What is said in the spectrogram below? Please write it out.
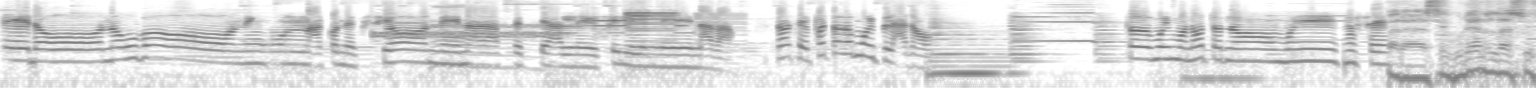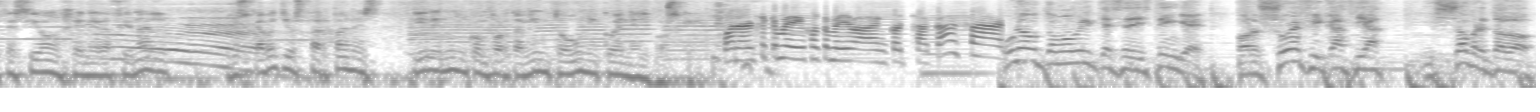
Pero no hubo ninguna conexión, ni nada especial, ni feeling, ni nada. No sé, fue todo muy plano. Todo muy monótono, muy, no sé. Para asegurar la sucesión generacional, los caballos zarpanes tienen un comportamiento único en el bosque. Bueno, él sí que me dijo que me llevaba en coche a casa. Un automóvil que se distingue por su eficacia y sobre todo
